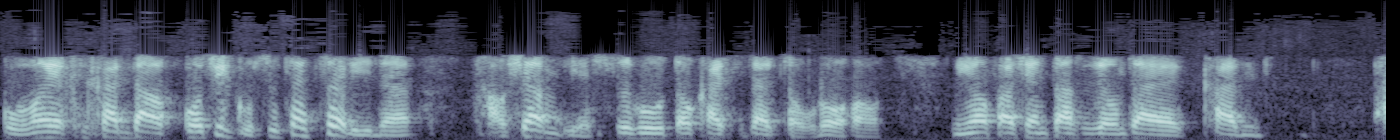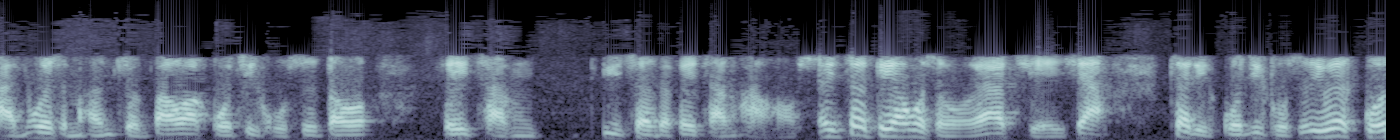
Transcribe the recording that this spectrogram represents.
我们也可以看到国际股市在这里呢。好像也似乎都开始在走弱哈，你会发现大师兄在看盘为什么很准，包括国际股市都非常预测的非常好哈，所以这地方为什么我要解一下这里国际股市？因为国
